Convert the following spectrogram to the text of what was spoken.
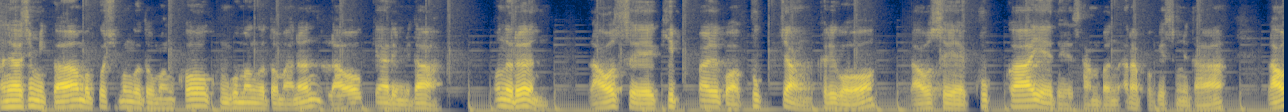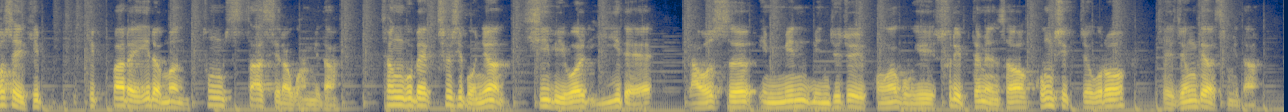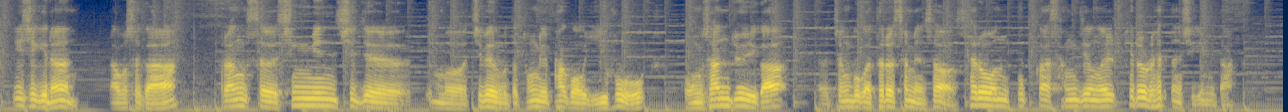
안녕하십니까. 먹고 싶은 것도 많고 궁금한 것도 많은 라오 깨알입니다. 오늘은 라오스의 깃발과 국장 그리고 라오스의 국가에 대해서 한번 알아보겠습니다. 라오스의 깃, 깃발의 이름은 퉁사시라고 합니다. 1975년 12월 2일에 라오스 인민민주주의 공화국이 수립되면서 공식적으로 제정되었습니다. 이 시기는 라오스가 프랑스 식민 시절 뭐 지배로부터 독립하고 이후 공산주의가 어, 정부가 들어서면서 새로운 국가 상정을 필요로 했던 시기입니다.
